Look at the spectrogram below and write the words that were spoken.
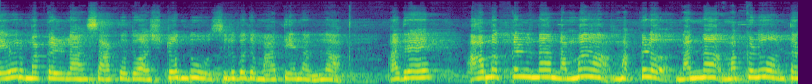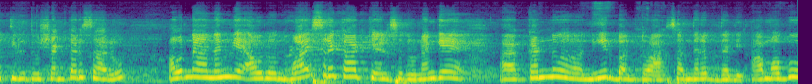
ದೇವ್ರ ಮಕ್ಕಳನ್ನ ಸಾಕೋದು ಅಷ್ಟೊಂದು ಸುಲಭದ ಮಾತೇನಲ್ಲ. ಆದರೆ ಆ ಮಕ್ಕಳನ್ನ ನಮ್ಮ ಮಕ್ಕಳು, ನನ್ನ ಮಕ್ಕಳು ಅಂತ ತಿಳಿದು ಶಂಕರ್ ಸಾರು ಅವ್ರನ್ನ ನನಗೆ ಅವರೊಂದು ವಾಯ್ಸ್ ರೆಕಾರ್ಡ್ ಕೇಳಿಸಿದ್ರು. ನನಗೆ ಕಣ್ಣು ನೀರು ಬಂತು ಆ ಸಂದರ್ಭದಲ್ಲಿ. ಆ ಮಗು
